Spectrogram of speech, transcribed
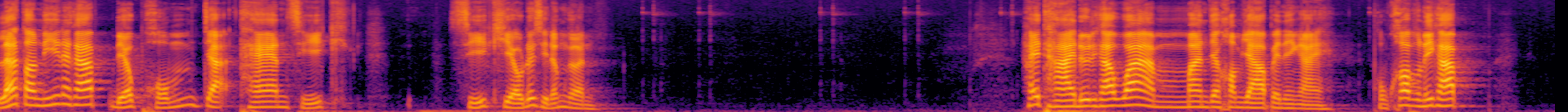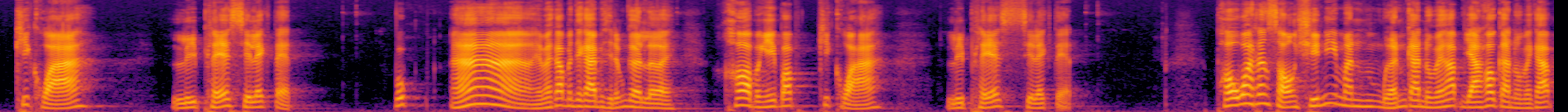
และตอนนี้นะครับ เดี๋ยวผมจะแทนสีสีเขียวด้วยสีน้ำเงิน ให้ทายดูนะครับว่ามันจะความยาวเป็นยังไง ผมครอบตรงนี้ครับ คลิกขวา replace selected ปุ๊บอ่าเห็นไหมครับมันจะกลายเป็นสีน้ำเงินเลยครอบอย่างนี้ปั๊บคลิกขวา replace selected เพราะว่าทั้งสองชิ้นนี่มันเหมือนกันถูกไหมครับยาวเท่ากันถูกไหมครับ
